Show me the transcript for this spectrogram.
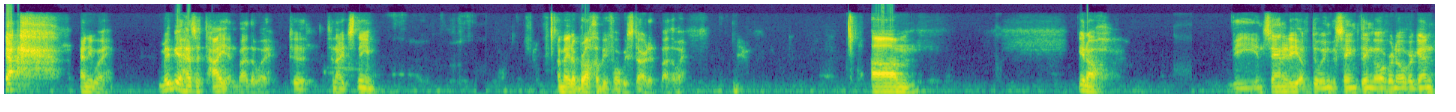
Yeah. Anyway, maybe it has a tie-in, by the way, to tonight's theme. I made a bracha before we started, by the way. Um, you know, the insanity of doing the same thing over and over again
